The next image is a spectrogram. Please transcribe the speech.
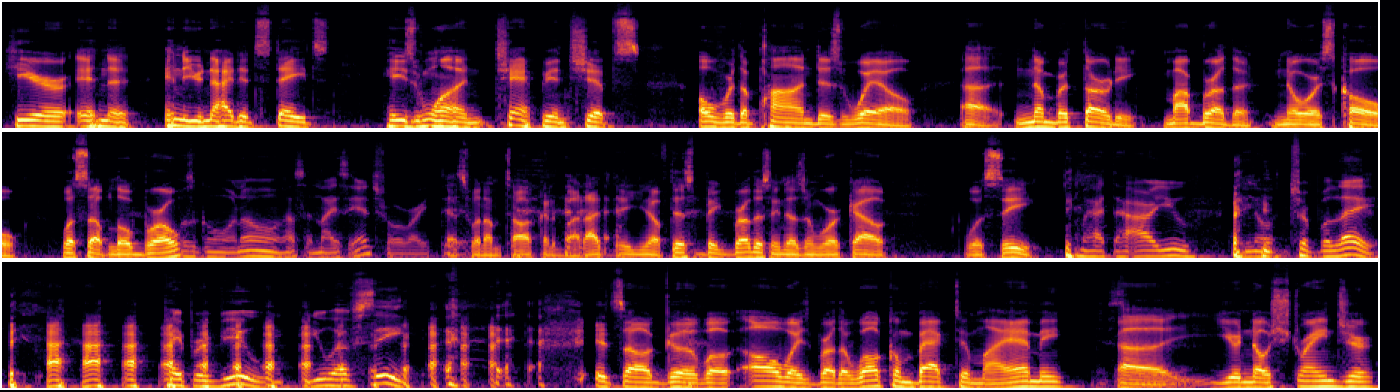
here in the in the United States, he's won championships over the pond as well. Uh, number 30, my brother, Norris Cole. What's up, little bro? What's going on? That's a nice intro right there. That's what I'm talking about. I, you know, if this Big Brother thing doesn't work out, we'll see. I'm gonna have to hire you. You know, AAA, pay per view, UFC. it's all good. Well, always, brother. Welcome back to Miami. Yes, uh, you're no stranger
